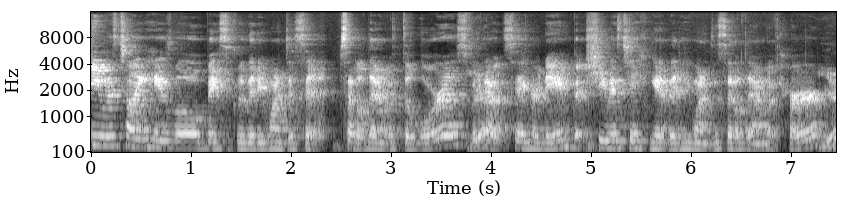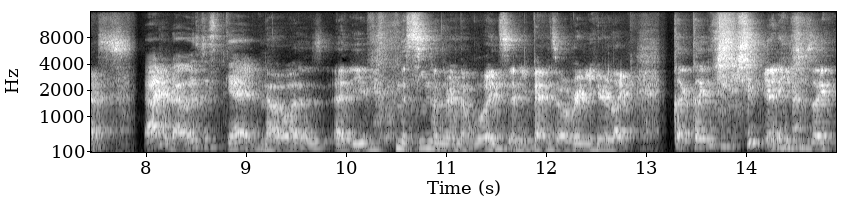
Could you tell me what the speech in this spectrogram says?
he was telling Hazel basically that he wanted to sit, settle down with Dolores without Yeah. saying her name, but she was taking it that he wanted to settle down with her. yes. I don't know. It was just good. No, it was. Even the scene when they're in the woods and he bends over and you hear like click click, and he's just like,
